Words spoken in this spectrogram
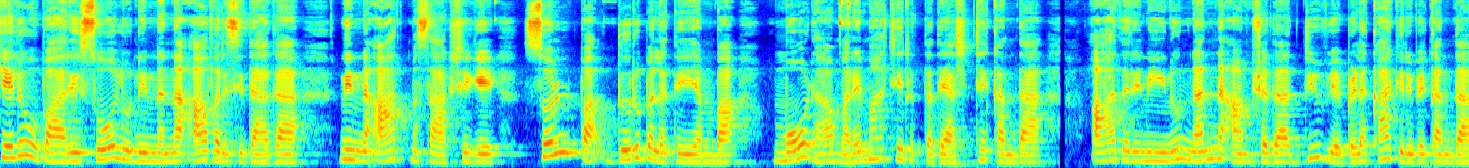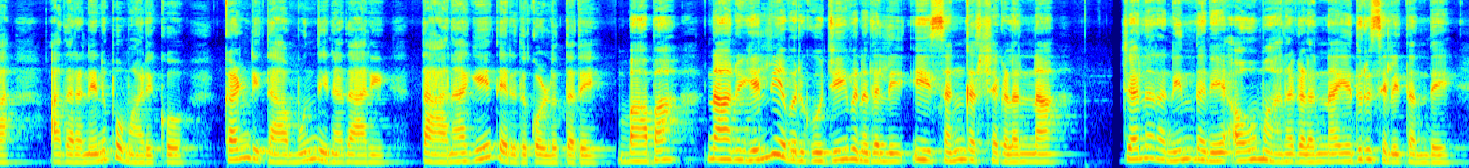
ಕೆಲವು ಬಾರಿ ಸೋಲು ನಿನ್ನನ್ನು ಆವರಿಸಿದಾಗ ನಿನ್ನ ಆತ್ಮಸಾಕ್ಷಿಗೆ ಸ್ವಲ್ಪ ದುರ್ಬಲತೆ ಎಂಬ ಮೋಡ ಮರೆಮಾಚಿರುತ್ತದೆ ಅಷ್ಟೇ ಕಂದ. ಆದರೆ ನೀನು ನನ್ನ ಅಂಶದ ದಿವ್ಯ ಬೆಳಕಾಗಿರಬೇಕಂದ. ಕಂದ ಅದರ ನೆನಪು ಮಾಡಿಕೊ. ಖಂಡಿತ ಮುಂದಿನ ದಾರಿ ತಾನಾಗಿಯೇ ತೆರೆದುಕೊಳ್ಳುತ್ತದೆ. ಬಾಬಾ, ನಾನು ಎಲ್ಲಿಯವರೆಗೂ ಜೀವನದಲ್ಲಿ ಈ ಸಂಘರ್ಷಗಳನ್ನು, ಜನರ ನಿಂದನೆ ಅವಮಾನಗಳನ್ನು ಎದುರಿಸಲಿ ತಂದೆ.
